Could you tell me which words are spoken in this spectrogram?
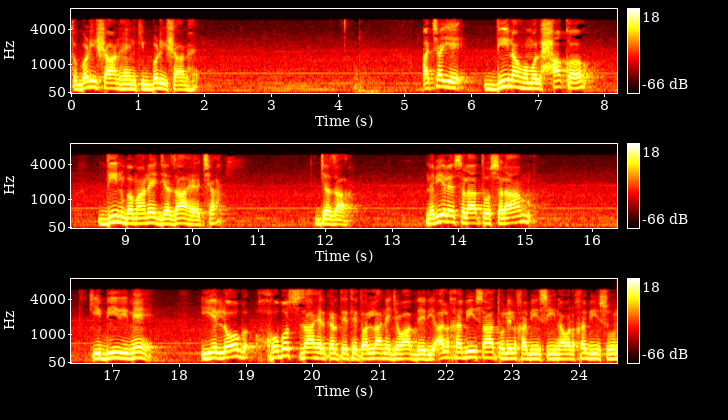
تو بڑی شان ہے، ان کی بڑی شان ہے۔ اچھا یہ دین الحق، دین بمانے جزا ہے اچھا جزا۔ نبی علیہ السلاۃ والسلام کی بیوی میں یہ لوگ خبص ظاہر کرتے تھے، تو اللہ نے جواب دے دیا الخبیسات للخبیسین والخبیسون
